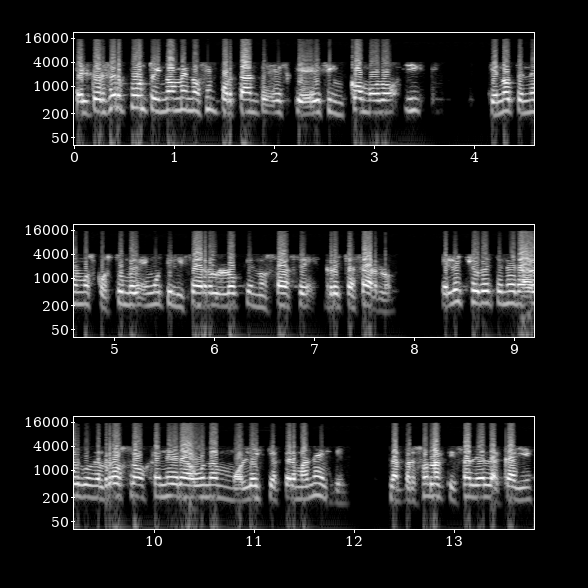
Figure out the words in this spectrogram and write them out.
El tercer punto y no menos importante es que es incómodo y que no tenemos costumbre en utilizar lo que nos hace rechazarlo. El hecho de tener algo en el rostro genera una molestia permanente la persona que sale a la calle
